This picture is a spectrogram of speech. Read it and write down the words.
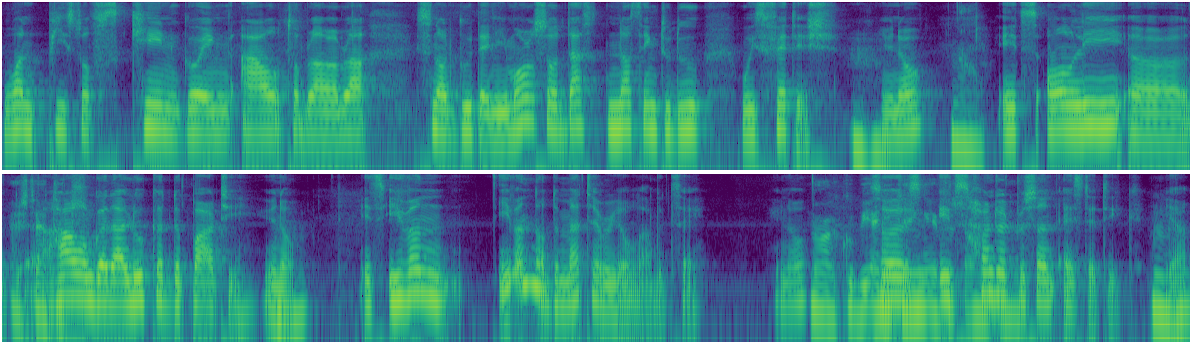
one piece of skin going out, or blah blah blah, it's not good anymore. So that's nothing to do with fetish, you know. No. It's only uh, how I'm gonna look at the party, you know. It's even even not the material, I would say, you know No, it could be so anything. it's, it's hundred yeah. percent aesthetic. Yeah,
